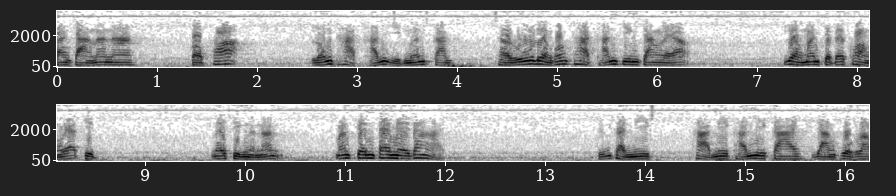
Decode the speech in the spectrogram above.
ต่างๆนานาก็เพราะหลงถาดขันอีกเหมือนกันถ้ารู้เรื่องของถาดขันจริงจังแล้ว เรื่องมันจะไปคล้องแวะจิตในสิ่งนั้นนั้น มันเป็นไปไม่ได้ ถึงท่มี ถาดมีขันมีกายอย่างพวกเรา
